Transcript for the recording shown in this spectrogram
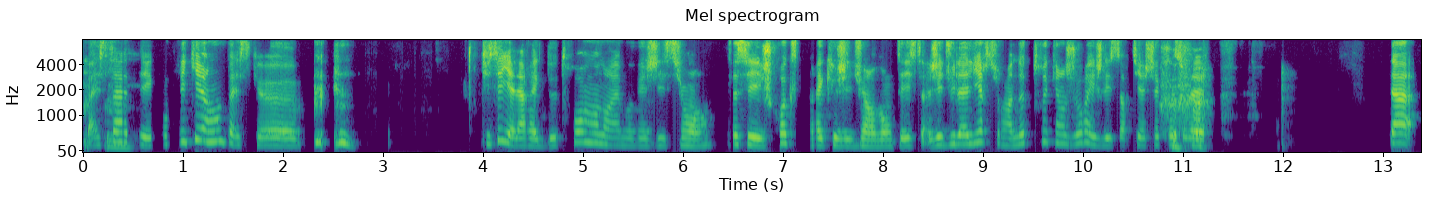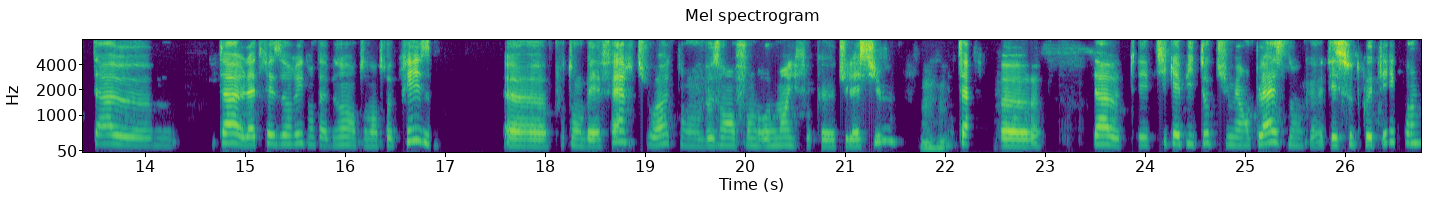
bah, ça, mm. c'est compliqué hein, parce que tu sais, il y a la règle de 3 hein, dans la mauvaise gestion. Hein. Ça, c'est, je crois que c'est vrai que j'ai dû inventer ça. J'ai dû la lire sur un autre truc un jour et je l'ai sorti à chaque fois sur la. tu as, euh, la trésorerie dont tu as besoin dans ton entreprise. Euh, pour ton BFR, tu vois, ton besoin en fonds de roulement, il faut que tu l'assumes. Mhm. Tu as, euh, euh, tes petits capitaux que tu mets en place, donc tes sous de côté, quoi.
